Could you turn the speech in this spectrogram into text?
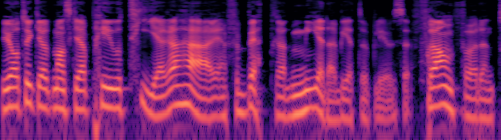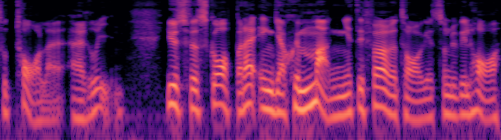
Jag tycker att man ska prioritera här en förbättrad medarbetarupplevelse framför den totala ROIn. Just för att skapa det här engagemanget i företaget som du vill ha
